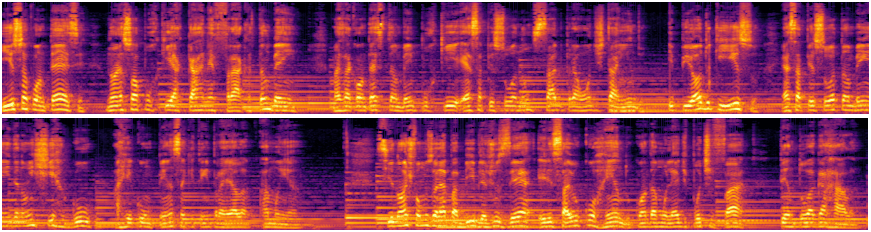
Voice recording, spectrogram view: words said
E isso acontece não é só porque a carne é fraca, também, mas acontece também porque essa pessoa não sabe para onde está indo. E pior do que isso, essa pessoa também ainda não enxergou a recompensa que tem para ela amanhã. Se nós formos olhar para a Bíblia, José ele saiu correndo quando a mulher de Potifar tentou agarrá-la.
